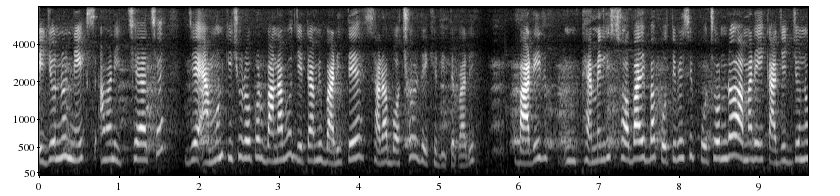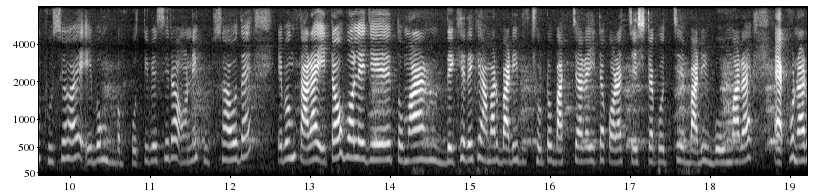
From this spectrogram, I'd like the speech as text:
এই জন্য নেক্সট আমার ইচ্ছে আছে যে এমন কিছুর ওপর বানাবো যেটা আমি বাড়িতে সারা বছর রেখে দিতে পারি। বাড়ির ফ্যামিলির সবাই বা প্রতিবেশী প্রচণ্ড আমার এই কাজের জন্য খুশি হয় এবং প্রতিবেশীরা অনেক উৎসাহ দেয় এবং তারা এটাও বলে যে তোমার দেখে দেখে আমার বাড়ির ছোট বাচ্চারা এটা করার চেষ্টা করছে, বাড়ির বৌমারা এখন আর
